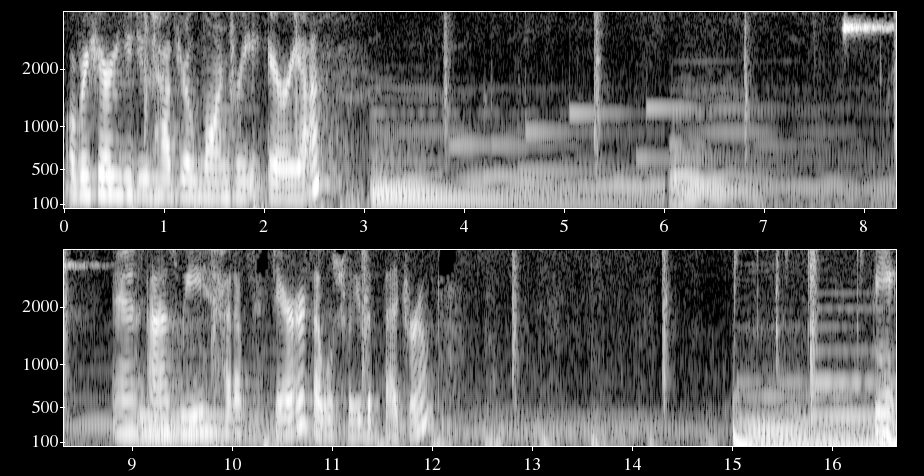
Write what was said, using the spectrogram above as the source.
Over here, you do have your laundry area. And as we head upstairs, I will show you the bedrooms. The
